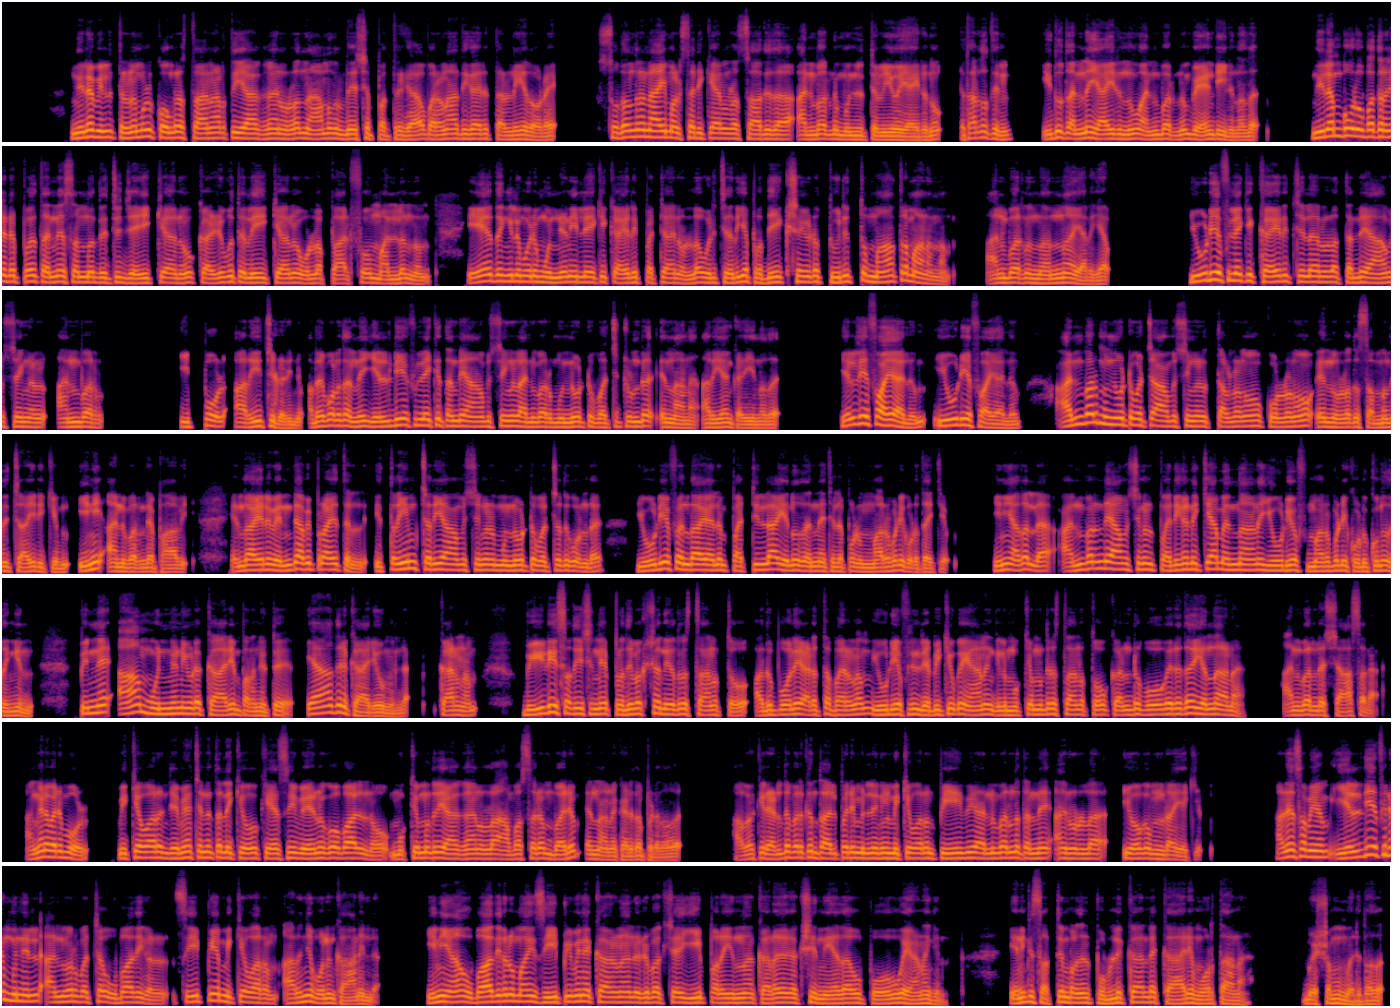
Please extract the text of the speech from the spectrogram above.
നിലവിൽ തൃണമൂൽ കോൺഗ്രസ് സ്ഥാനാർത്ഥിയാകാനുള്ള നാമനിർദ്ദേശ പത്രിക ഭരണാധികാരി തള്ളിയതോടെ സ്വതന്ത്രനായി മത്സരിക്കാനുള്ള സാധ്യത അൻവറിന് മുന്നിൽ തെളിയുകയായിരുന്നു. യഥാർത്ഥത്തിൽ ഇതുതന്നെയായിരുന്നു അൻവറിനും വേണ്ടിയിരുന്നത്. നിലമ്പൂർ ഉപതെരഞ്ഞെടുപ്പ് തന്നെ സംബന്ധിച്ച് ജയിക്കാനോ കഴിവ് തെളിയിക്കാനോ ഉള്ള പ്ലാറ്റ്ഫോം അല്ലെന്നും ഏതെങ്കിലും ഒരു മുന്നണിയിലേക്ക് കയറിപ്പറ്റാനുള്ള ഒരു ചെറിയ പ്രതീക്ഷയുടെ തുരുത്ത് മാത്രമാണെന്നും അൻവറിന് നന്നായി അറിയാം. യു ഡി എഫിലേക്ക് കയറി ചെല്ലാനുള്ള തന്റെ ആവശ്യങ്ങൾ അൻവർ ഇപ്പോൾ അറിയിച്ചു കഴിഞ്ഞു. അതേപോലെ തന്നെ എൽ ഡി എഫിലേക്ക് തന്റെ ആവശ്യങ്ങൾ അൻവർ മുന്നോട്ട് വച്ചിട്ടുണ്ട് എന്നാണ് അറിയാൻ കഴിയുന്നത്. എൽ ഡി എഫ് ആയാലും യു ഡി എഫ് ആയാലും അൻവർ മുന്നോട്ട് വെച്ച ആവശ്യങ്ങൾ തള്ളണോ കൊള്ളണോ എന്നുള്ളത് സംബന്ധിച്ചായിരിക്കും ഇനി അൻവറിന്റെ ഭാവി. എന്തായാലും എന്റെ അഭിപ്രായത്തിൽ ഇത്രയും ചെറിയ ആവശ്യങ്ങൾ മുന്നോട്ട് വച്ചതുകൊണ്ട് യു ഡി എഫ് എന്തായാലും പറ്റില്ല എന്ന് തന്നെ ചിലപ്പോൾ മറുപടി കൊടുത്തേക്കും. ഇനി അതല്ല അൻവറിന്റെ ആവശ്യങ്ങൾ പരിഗണിക്കാമെന്നാണ് യു ഡി എഫ് മറുപടി കൊടുക്കുന്നതെങ്കിൽ പിന്നെ ആ മുന്നണിയുടെ കാര്യം പറഞ്ഞിട്ട് യാതൊരു കാര്യവുമില്ല. കാരണം വി. ഡി. സതീശിനെ പ്രതിപക്ഷ നേതൃസ്ഥാനത്തോ അതുപോലെ അടുത്ത ഭരണം യു. ഡി. എഫിന് ലഭിക്കുകയാണെങ്കിൽ മുഖ്യമന്ത്രി സ്ഥാനത്തോ കണ്ടുപോകരുത് എന്നാണ് അൻവറിന്റെ ശാസന. അങ്ങനെ വരുമ്പോൾ മിക്കവാറും രമേശ് ചെന്നിത്തലയ്ക്കോ കെ. സി. വേണുഗോപാലിനോ മുഖ്യമന്ത്രിയാകാനുള്ള അവസരം വരും എന്നാണ് കരുതപ്പെടുന്നത്. അവയ്ക്ക് രണ്ടുപേർക്കും താല്പര്യമില്ലെങ്കിൽ മിക്കവാറും പി. വി. അൻവറിന് തന്നെ അതിനുള്ള യോഗമുണ്ടായേക്കും. അതേസമയം എൽ. ഡി. എഫിന് മുന്നിൽ അൻവർ വച്ച ഉപാധികൾ സി. പി. എം മിക്കവാറും അറിഞ്ഞുപോലും കാണില്ല. ഇനി ആ ഉപാധികളുമായി സി പി എമ്മിനെ കാണാൻ ഒരുപക്ഷെ ഈ പറയുന്ന ഘടകകക്ഷി നേതാവ് പോവുകയാണെങ്കിൽ എനിക്ക് സത്യം പറഞ്ഞാൽ പുള്ളിക്കാരന്റെ കാര്യം ഓർത്താണ് വിഷമം വരുന്നത്.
